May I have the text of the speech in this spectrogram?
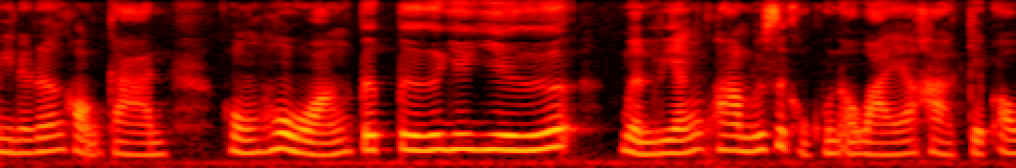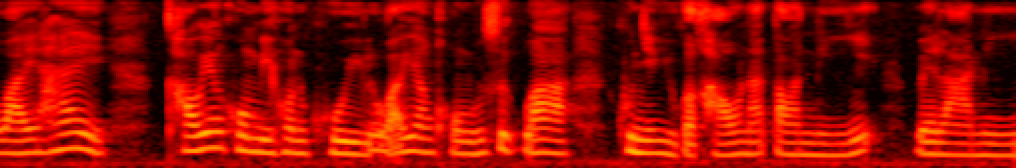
มีในเรื่องของการหงหวง ตื้อๆยื้อๆเหมือนเลี้ยงความรู้สึกของคุณเอาไว้อะค่ะ เก็บเอาไว้ให้ เขายังคงมีคนคุยหรือว่ายังคงรู้สึกว่าคุณยังอยู่กับเขานะตอนนี้ เวลานี้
